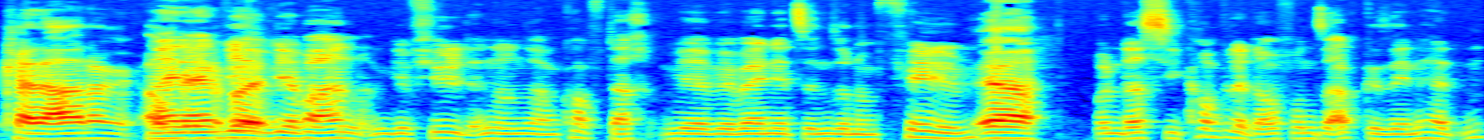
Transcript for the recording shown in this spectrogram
keine Ahnung, Nein, nein, wir, Fall. wir waren gefühlt in unserem Kopf, dachten wir, wir wären jetzt in so einem Film Ja. und dass sie komplett auf uns abgesehen hätten.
